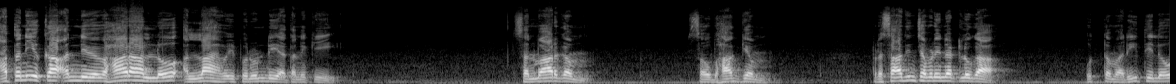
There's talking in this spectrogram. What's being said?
అతని యొక్క అన్ని వ్యవహారాల్లో అల్లాహ్ వైపు నుండి అతనికి సన్మార్గం సౌభాగ్యం ప్రసాదించబడినట్లుగా ఉత్తమ రీతిలో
